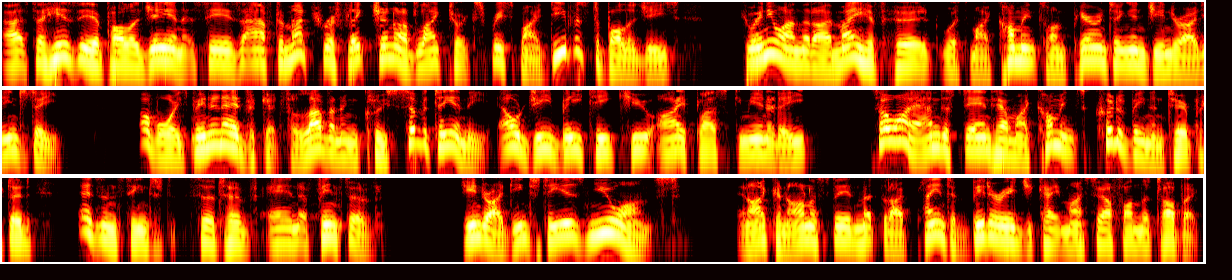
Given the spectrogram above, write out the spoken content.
Uh, so here's the apology, and it says After much reflection, I'd like to express my deepest apologies to anyone that I may have hurt with my comments on parenting and gender identity. I've always been an advocate for love and inclusivity in the LGBTQI community, so I understand how my comments could have been interpreted as insensitive and offensive. Gender identity is nuanced, and I can honestly admit that I plan to better educate myself on the topic.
